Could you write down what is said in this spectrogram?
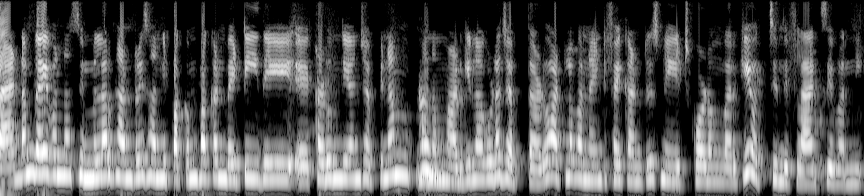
ర్యాండమ్గా ఏమన్నా సిమిలర్ కంట్రీస్ అన్ని పక్కన పక్కన పెట్టి ఇది ఎక్కడుంది అని చెప్పినా మనం అడిగినా కూడా చెప్తాడు. అట్లా వన్ నైన్టీ ఫైవ్ కంట్రీస్ నేర్చుకోవడం వరకు వచ్చింది ఫ్లాగ్స్ ఇవన్నీ.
